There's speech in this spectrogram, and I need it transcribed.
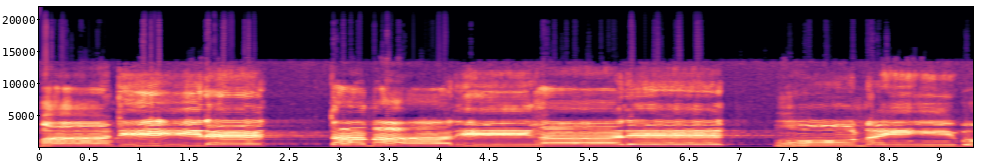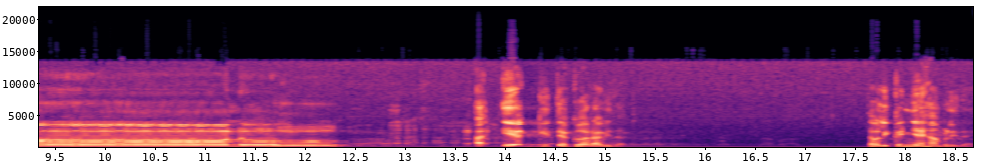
માંડી રે તમારી હારે. હું નહીં બોલું. આ એક ગીતે ઘર આવી જાય. તો ઓલી કન્યા સાંભળી જાય.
